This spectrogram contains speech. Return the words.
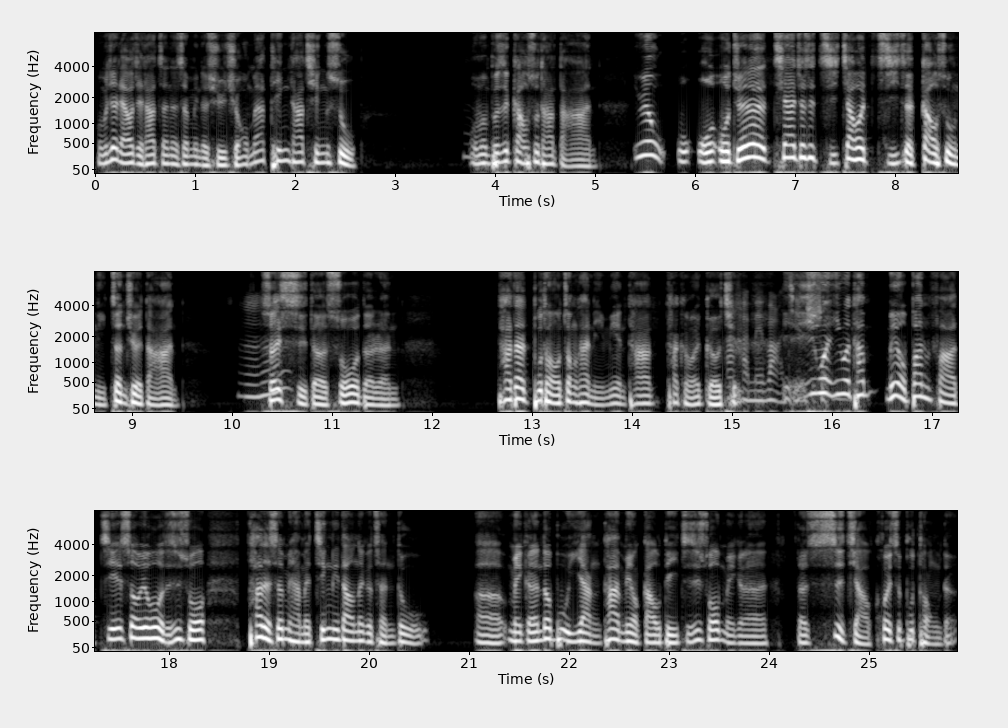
我们就了解他真的生命的需求，我们要听他倾诉。我们不是告诉他答案，因为我我我觉得现在就是急教会急着告诉你正确答案，所以使得所有的人他在不同的状态里面，他他可能会搁浅，还没办法接受，因为因为他没有办法接受，又或者是说他的生命还没经历到那个程度，呃，每个人都不一样，他也没有高低，只是说每个人的视角会是不同的，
